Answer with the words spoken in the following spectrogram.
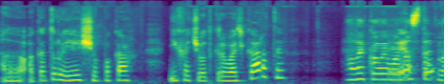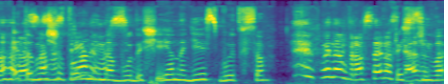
о которой я еще пока не хочу открывать карты. Але коли ми это наступного это разу наши планы на зустрінемось, будущее. Я надеюсь, будет все ви нам про все розкажете. красиво.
